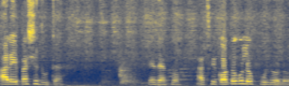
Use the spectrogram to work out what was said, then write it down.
আর এই পাশে দুটা। এ দেখো আজকে কতগুলো ফুল হলো।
